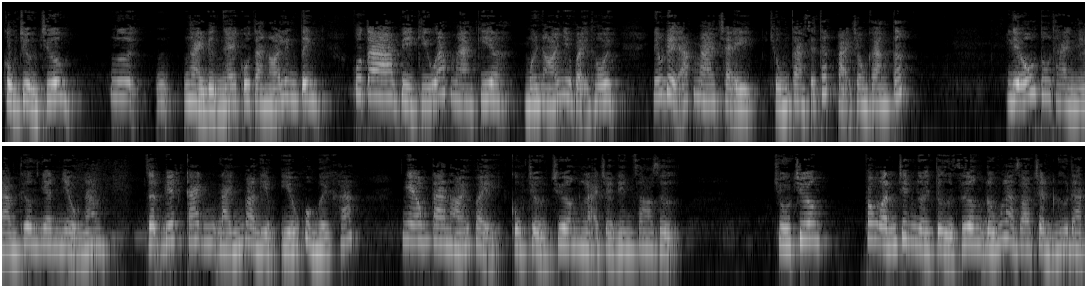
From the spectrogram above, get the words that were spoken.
Cục trưởng Trương, Ngươi, ngài đừng nghe cô ta nói linh tinh. Cô ta vì cứu ác ma kia mới nói như vậy thôi. Nếu để ác ma chạy, chúng ta sẽ thất bại trong gang tấc. Liễu Tu Thành làm thương nhân nhiều năm, rất biết cách đánh vào điểm yếu của người khác. Nghe ông ta nói vậy, cục trưởng Trương lại trở nên do dự. Chú Trương, phong ấn trên người tử dương đúng là do Trần Ngư đặt.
